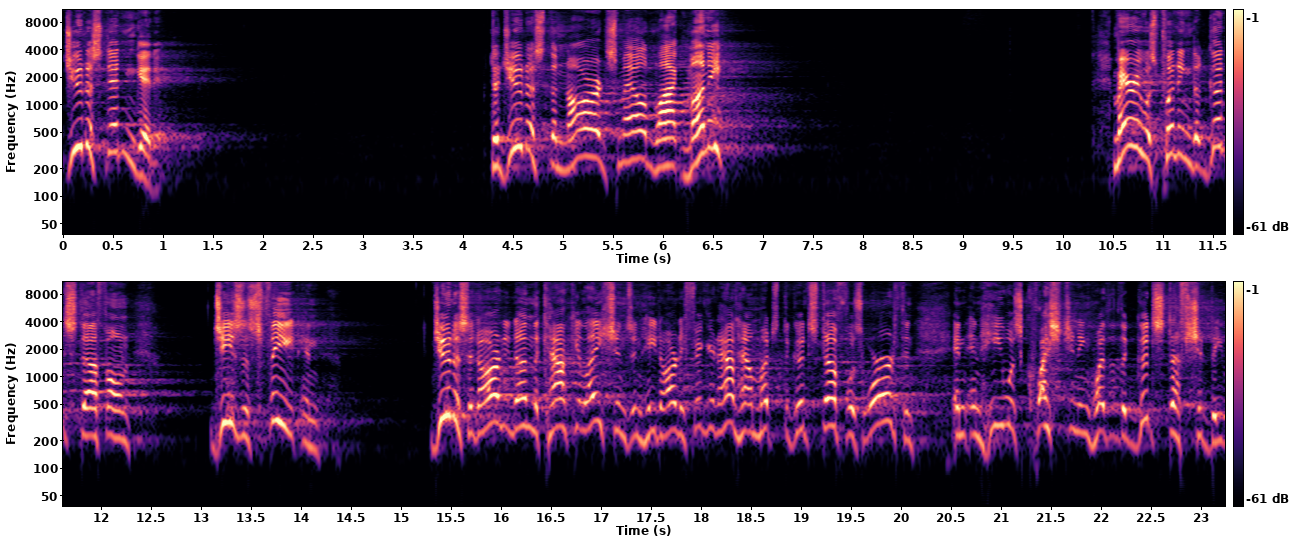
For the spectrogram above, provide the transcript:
Judas didn't get it. To Judas, the nard smelled like money. Mary was putting the good stuff on Jesus' feet, and Judas had already done the calculations and he'd already figured out how much the good stuff was worth, and, and, and he was questioning whether the good stuff should be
